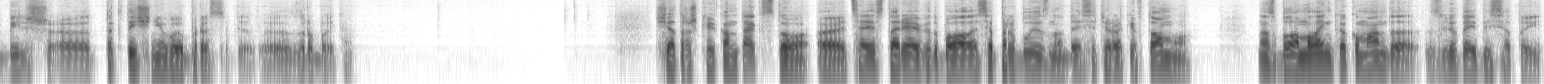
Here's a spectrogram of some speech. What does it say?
більш тактичні вибори собі зробити. Ще трошки контексту. Е, Ця історія відбувалася приблизно 10 років тому. У нас була маленька команда з людей 10. Е,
